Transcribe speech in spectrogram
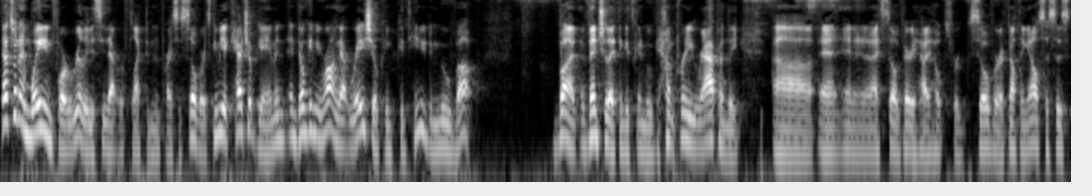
that's what I'm waiting for, really, to see that reflected in the price of silver. It's going to be a catch up game. And, and don't get me wrong, that ratio can continue to move up. But eventually, I think it's going to move down pretty rapidly, uh, and, and, and, I still have very high hopes for silver. If nothing else, this is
